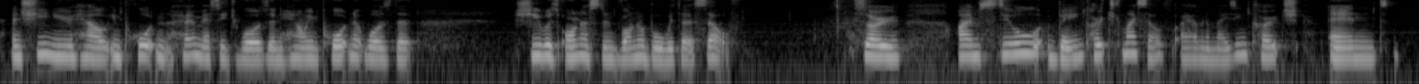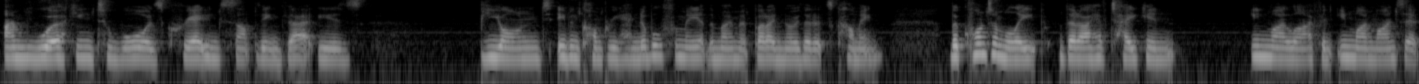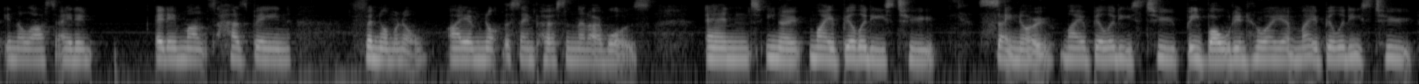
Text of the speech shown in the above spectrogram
and she knew how important her message was and how important it was that she was honest and vulnerable with herself. So I'm still being coached myself. I have an amazing coach and I'm working towards creating something that is beyond even comprehensible for me at the moment, but I know that it's coming. The quantum leap that I have taken in my life and in my mindset in the last 18 18 months has been phenomenal. I am not the same person that I was. And, you know, my abilities to say no, my abilities to be bold in who I am, my abilities to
